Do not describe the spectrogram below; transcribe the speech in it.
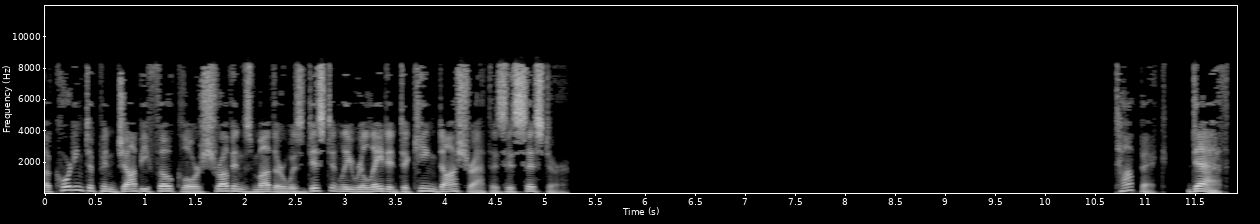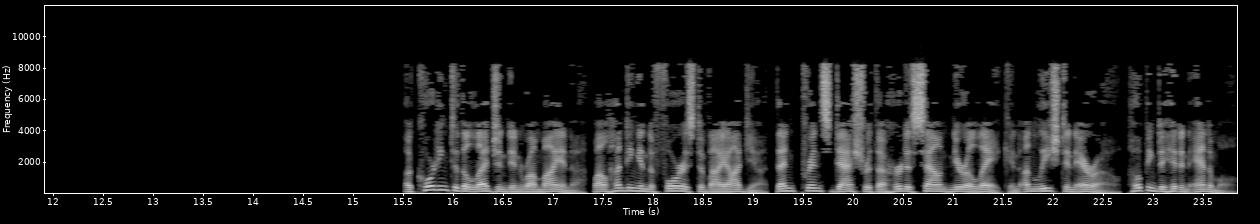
According to Punjabi folklore Shravan's mother was distantly related to King Dashrath as his sister. Death According to the legend in Ramayana, while hunting in the forest of Ayodhya, then Prince Dashratha heard a sound near a lake and unleashed an arrow, hoping to hit an animal.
